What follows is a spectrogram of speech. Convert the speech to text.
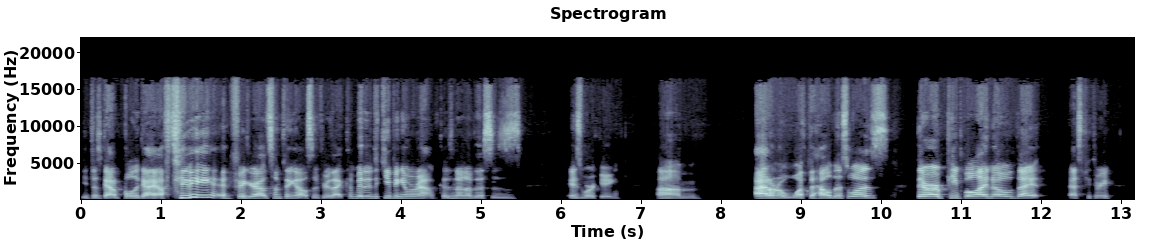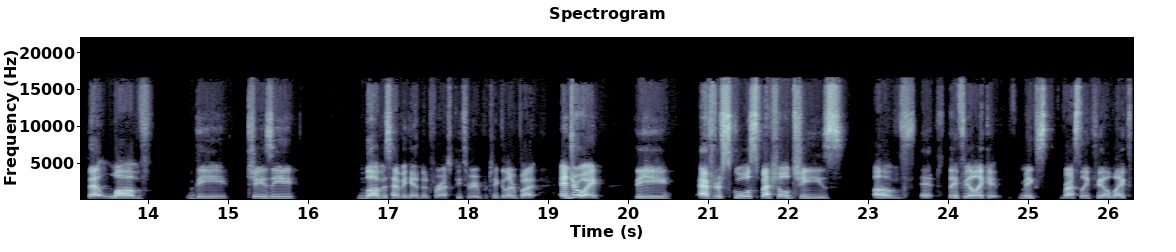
you just got to pull the guy off TV and figure out something else if you're that committed to keeping him around because none of this is is working. Um I don't know what the hell this was. There are people I know that SP3 that love the cheesy love is heavy handed for SP3 in particular, but enjoy the after school special cheese of it. They feel like it makes wrestling feel like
